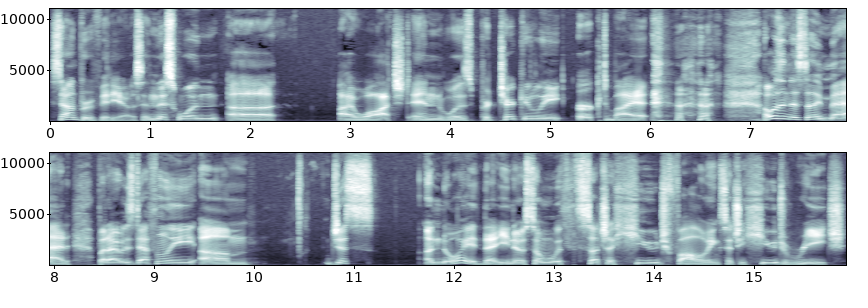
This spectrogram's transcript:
soundproof videos. And this one, uh, I watched and was particularly irked by it. I wasn't necessarily mad, but I was definitely um, just annoyed that you know someone with such a huge following, such a huge reach,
